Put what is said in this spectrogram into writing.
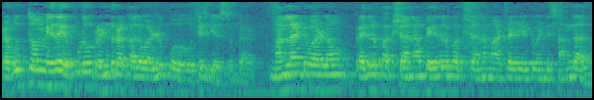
ప్రభుత్వం మీద ఎప్పుడూ రెండు రకాల వాళ్ళు ఒత్తిడి చేస్తుంటారు. మనలాంటి వాళ్ళం ప్రజల పక్షాన పేదల పక్షాన మాట్లాడేటువంటి సంఘాలు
